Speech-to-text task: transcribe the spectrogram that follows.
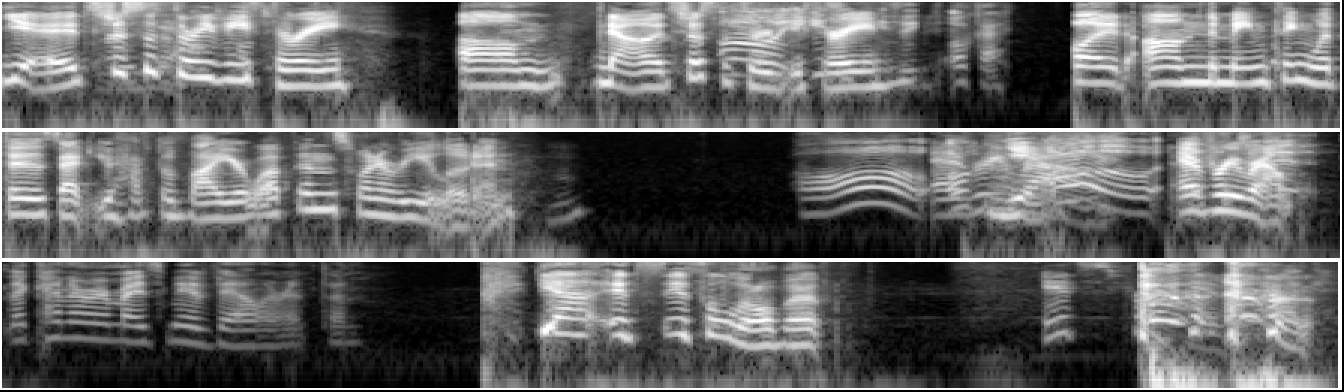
Yeah, it's just a Or is it three v three. Um, no, it's just a three v three. Okay. But um, the main thing with it is that you have to buy your weapons whenever you load in. Oh, Every okay. round. Oh, Every round. kinda- That kind of reminds me of Valorant then. Yeah, it's it's a little bit. It's forgiving.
